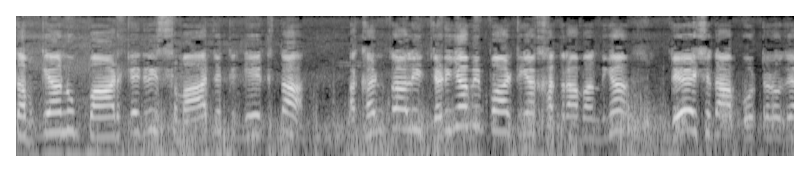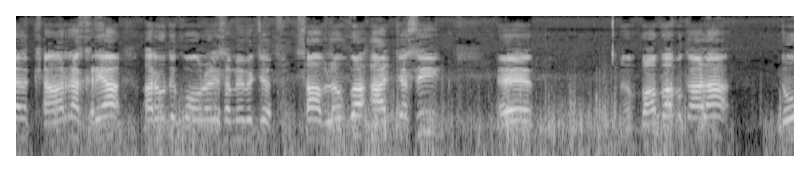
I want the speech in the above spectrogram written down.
ਤਬਕਿਆਂ ਨੂੰ ਪਾੜ ਕੇ ਜਿਹੜੀ ਸਮਾਜਿਕ ਏਕਤਾ ਅਖੰਡਤਾ ਲਈ ਜੜੀਆਂ ਵੀ ਪਾਰਟੀਆਂ ਖਤਰਾ ਬਣਦੀਆਂ। ਦੇਸ਼ ਦਾ ਵੋਟਰ ਉਹਦੇ ਨਾਲ ਖਿਆਲ ਰੱਖ ਰਿਹਾ ਔਰ ਉਹਦੇ ਕੋਲ ਆਉਣ ਵਾਲੇ ਸਮੇਂ ਵਿੱਚ ਹਿਸਾਬ ਲਊਗਾ। ਅੱਜ ਅਸੀਂ ਬਾਬਾ ਬਕਾਲਾ ਦੋ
